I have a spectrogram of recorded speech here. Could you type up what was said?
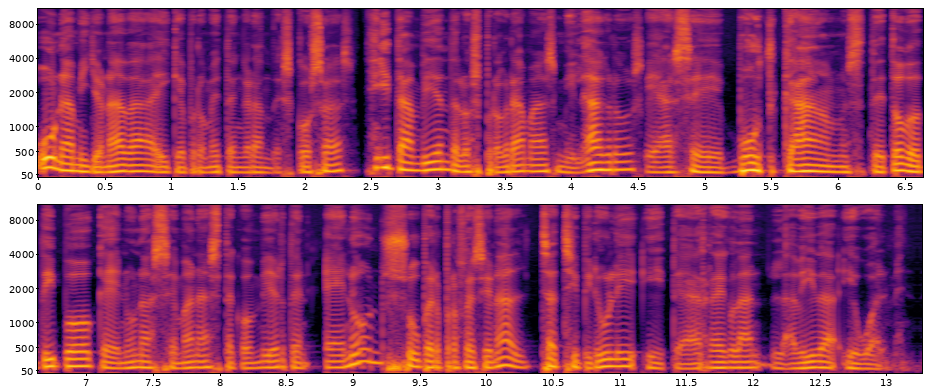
una millonada y que prometen grandes cosas, y también de los programas milagros, que hace bootcamps de todo tipo que en unas semanas te convierten en un super profesional chachipiruli y te arreglan la vida igualmente.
